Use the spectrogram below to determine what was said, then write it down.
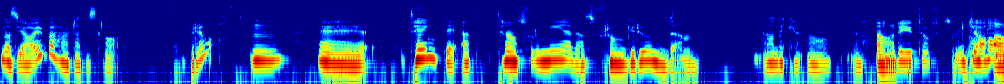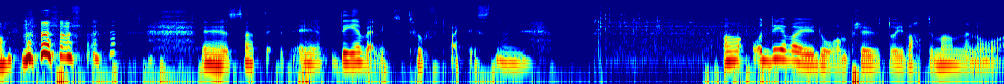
Alltså jag har ju bara hört att det ska vara bra. Mm. Eh, tänk dig att transformeras från grunden. Ja, det kan, ja. ja. ja det är ju tufft såklart. Ja. eh, så att eh, det är väldigt tufft faktiskt. Mm. Ja, och det var ju då om Pluto i Vattumannen och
